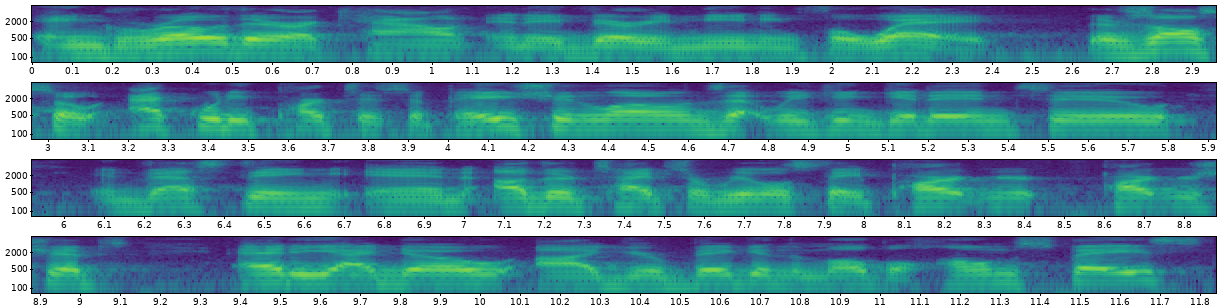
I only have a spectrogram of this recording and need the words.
and grow their account in a very meaningful way. There's also equity participation loans that we can get into, investing in other types of real estate partner, partnerships. Eddie, I know uh, you're big in the mobile home space.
